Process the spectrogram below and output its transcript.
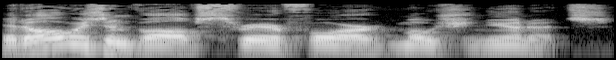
It always involves three or four motion units.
